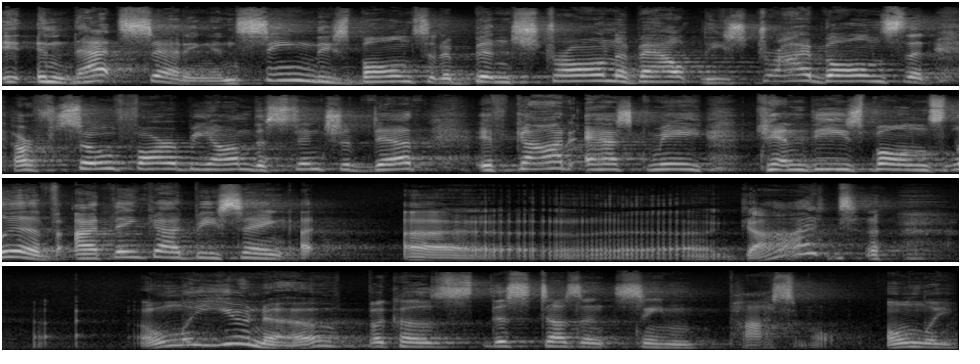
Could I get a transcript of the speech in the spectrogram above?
in that setting, and seeing these bones that have been strewn about, these dry bones that are so far beyond the stench of death, if God asked me, Can these bones live? I think I'd be saying, uh, uh God? Only you know, because this doesn't seem possible. Only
